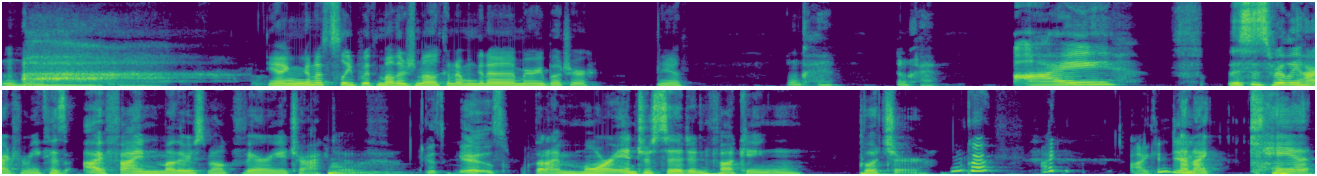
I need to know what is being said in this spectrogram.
Mhm. Ah. Yeah, I'm gonna sleep with mother's milk and I'm gonna marry Butcher. Yeah. Okay. Okay. I this is really hard for me because I find Mother's Milk very attractive, Because he is. but I'm more interested in fucking Butcher, Okay. I I can do and I can't.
